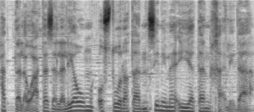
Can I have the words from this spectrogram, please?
حتى لو اعتزل اليوم أسطورة سينمائية خالدة.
